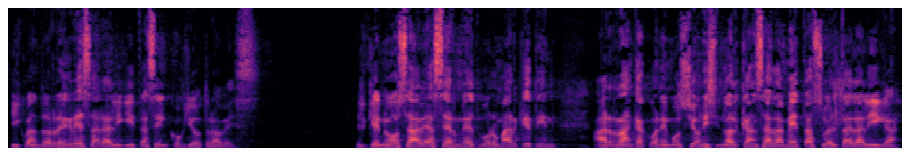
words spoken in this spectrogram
y cuando regresa la liguita se encogió otra vez. El que no sabe hacer network marketing arranca con emoción y si no alcanza la meta suelta la liga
